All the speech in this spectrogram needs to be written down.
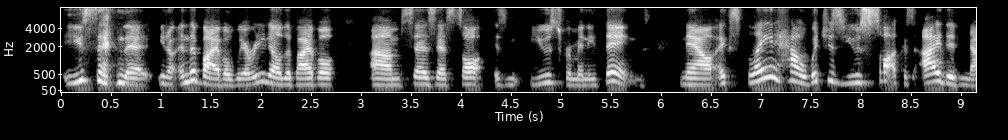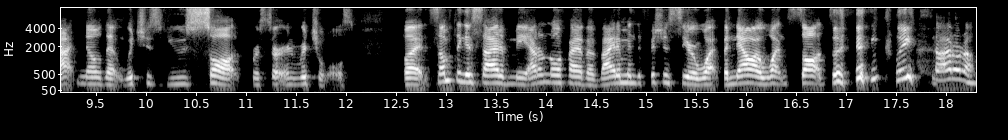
you said that you know in the bible we already know the bible um, says that salt is used for many things. Now, explain how witches use salt because I did not know that witches use salt for certain rituals. But something inside of me, I don't know if I have a vitamin deficiency or what, but now I want salt to clean. I don't know.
